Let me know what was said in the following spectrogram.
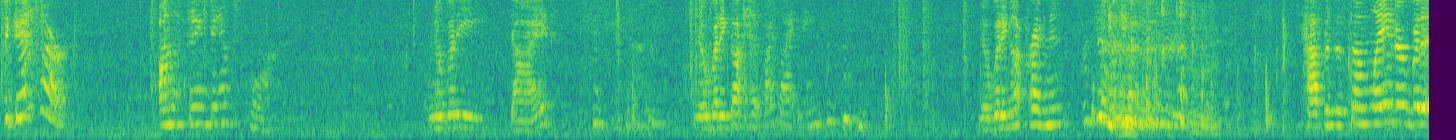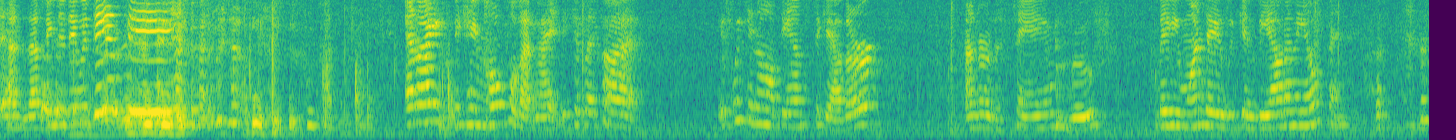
together on the same dance floor. Nobody died. Nobody got hit by lightning. Nobody got pregnant. Happened to some later, but it had nothing to do with dancing. and I became hopeful that night because I thought, if we can all dance together under the same roof, maybe one day we can be out in the open.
